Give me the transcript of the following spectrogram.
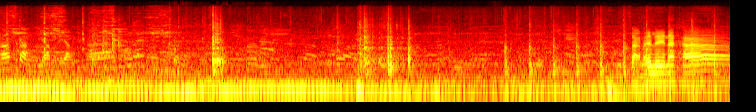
ถ้าสั่งยำยังครับ สั่งได้ เลยนะครับ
